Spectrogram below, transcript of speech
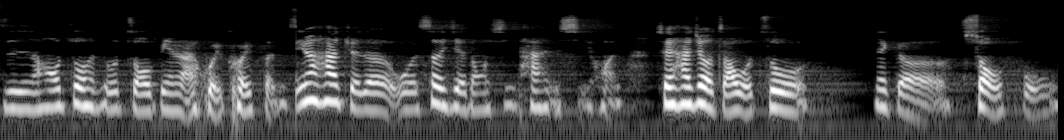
资，然后做很多周边来回馈粉丝，因为他觉得我设计的东西他很喜欢，所以他就有找我做那个手幅。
